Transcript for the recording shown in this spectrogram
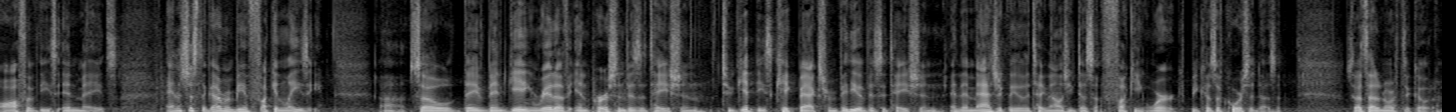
off of these inmates and it's just the government being fucking lazy. Uh, so they've been getting rid of in-person visitation to get these kickbacks from video visitation, and then magically the technology doesn't fucking work because of course it doesn't. So that's out of North Dakota.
